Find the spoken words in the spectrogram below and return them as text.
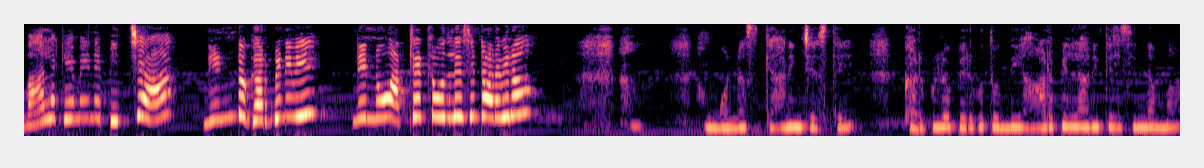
వాళ్ళకేమైనా పిచ్చా? నిండు గర్భిణివి? నిన్ను అట్లెట్లా వదిలేసింట అడవిలో? మొన్న స్కానింగ్ చేస్తే కడుపులో పెరుగుతుంది ఆడపిల్ల అని తెలిసిందమ్మా.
